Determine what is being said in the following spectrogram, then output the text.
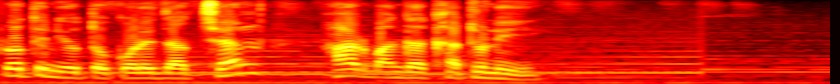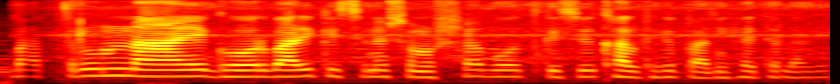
প্রতিনিয়ত করে যাচ্ছেন হাড়ভাঙ্গা খাটুনি। বাথরুম নাই ঘর বাড়ি কিচেনের সমস্যা বহুত কিছু খাল থেকে পানি খাইতে লাগে।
